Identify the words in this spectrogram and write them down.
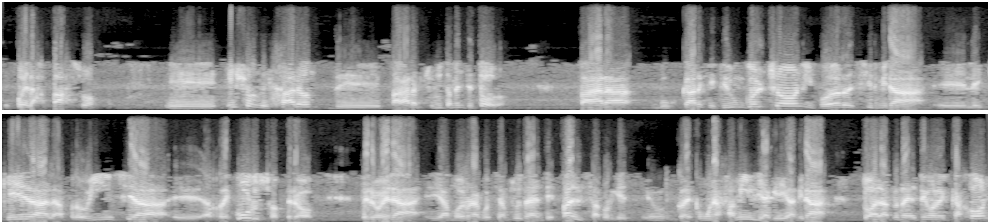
después de las paso, eh, ellos dejaron de pagar absolutamente todo para buscar que quede un colchón y poder decir, mira, eh, le queda a la provincia eh, recursos, pero pero era, digamos, era una cuestión absolutamente falsa, porque es como una familia que diga, mira, toda la plata que tengo en el cajón,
